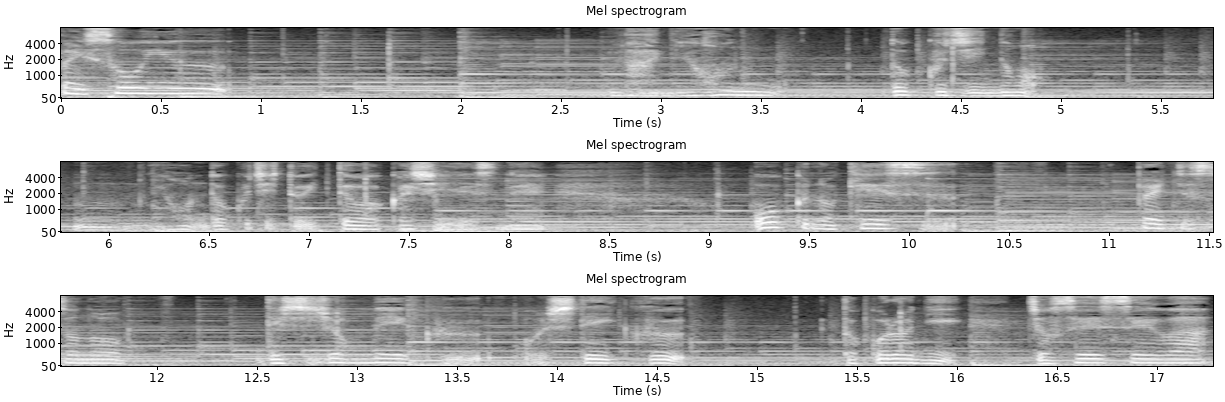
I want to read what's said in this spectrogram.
ぱりそういうまあ日本独自の、うん、日本独自と言ってはおかしいですね。多くのケースやっぱりそのデシジョンメイクをしていくところに女性性は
